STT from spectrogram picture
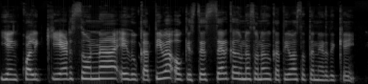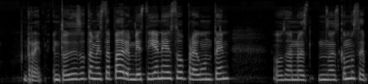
y en cualquier zona educativa o que estés cerca de una zona educativa vas a tener de que red. Entonces, eso también está padre. Investiguen eso, pregunten. O sea, no es, no es como se,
